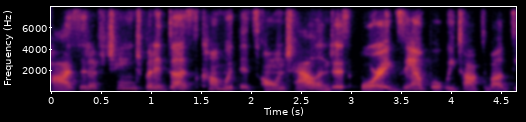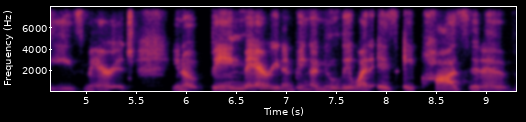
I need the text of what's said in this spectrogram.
positive change, but it does come with its own challenges. For example, we talked about Dee's marriage. You know, being married and being a newlywed is a positive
